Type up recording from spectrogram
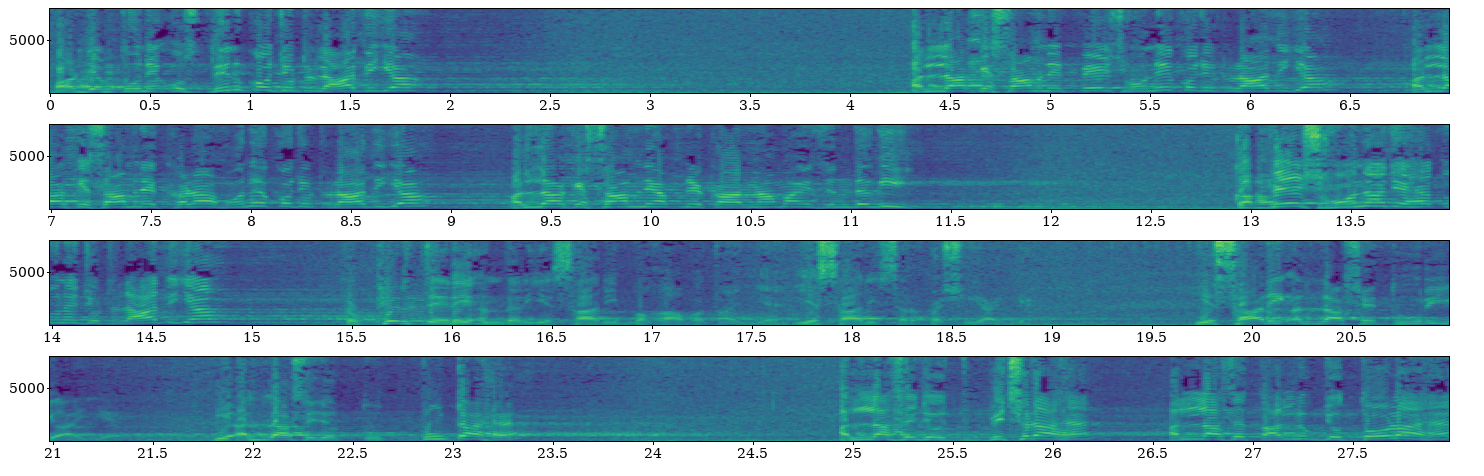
اور جب تو نے اس دن کو جٹلا دیا، اللہ کے سامنے پیش ہونے کو جٹلا دیا اللہ کے سامنے کھڑا ہونے کو جٹلا دیا، اللہ کے سامنے اپنے کارنامہ زندگی کا پیش ہونا جو ہے تو نے جٹلا دیا۔ تو پھر تیرے اندر یہ ساری بغاوت آئی ہے، یہ ساری سرکشی آئی ہے، یہ ساری اللہ سے دوری آئی ہے۔ یہ اللہ سے جو ٹوٹا ہے، اللہ سے جو بچھڑا ہے، اللہ سے تعلق جو توڑا ہے،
